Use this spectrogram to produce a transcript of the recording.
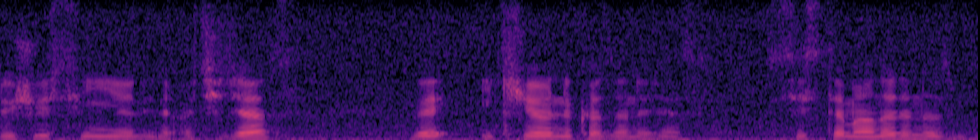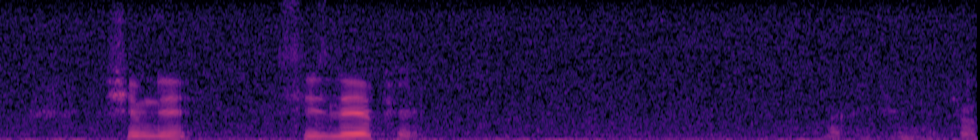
düşüş sinyalini açacağız ve iki yönlü kazanacağız. Sistemi anladınız mı? Şimdi sizle yapıyorum. Bakın şimdi çok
